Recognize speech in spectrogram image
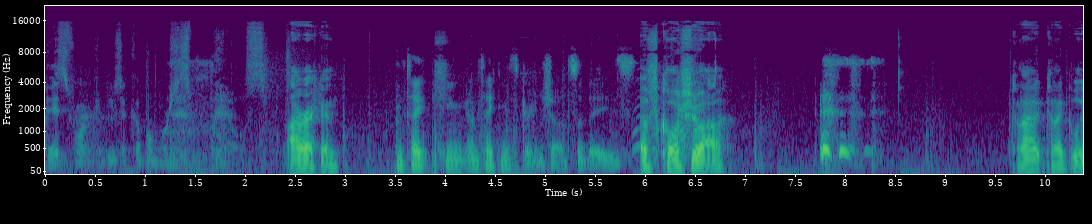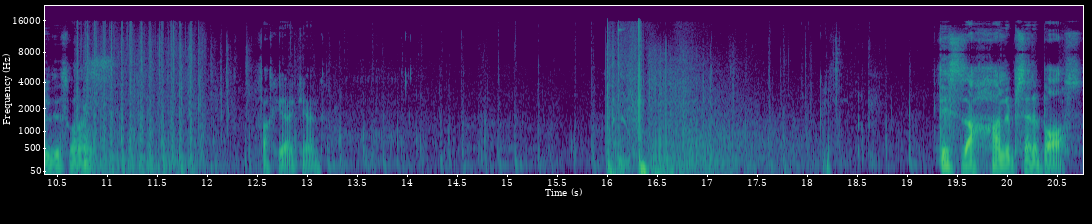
This one could use a couple more spills. I reckon. I'm taking. I'm taking screenshots of these. Of course you are. Can I can I glue this one up? Fuck yeah, I can. This is a hundred percent a boss.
